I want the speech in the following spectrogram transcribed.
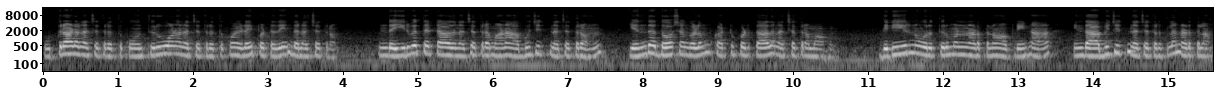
உத்ராட நட்சத்திரத்துக்கும் திருவோண நட்சத்திரத்துக்கும் இடைப்பட்டது இந்த நட்சத்திரம். இந்த இருபத்தெட்டாவது நட்சத்திரமான அபிஜித் நட்சத்திரம் எந்த தோஷங்களும் கட்டுப்படுத்தாத நட்சத்திரமாகும். திடீர்னு ஒரு திருமணம் நடத்தணும் அப்படின்னா இந்த அபிஜித் நட்சத்திரத்தில் நடத்தலாம்.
